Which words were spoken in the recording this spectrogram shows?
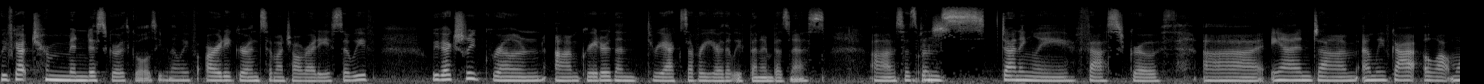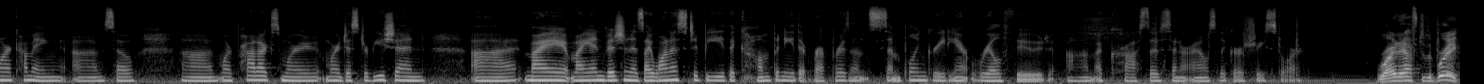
we've got tremendous growth goals, even though we've already grown so much already. So we've we've actually grown um, greater than three x every year that we've been in business. Um, so it's been stunningly fast growth, uh, and um, and we've got a lot more coming. Um, so um, more products, more more distribution. Uh, my my end vision is I want us to be the company that represents simple ingredient, real food um, across those center aisles of the grocery store. Right after the break,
